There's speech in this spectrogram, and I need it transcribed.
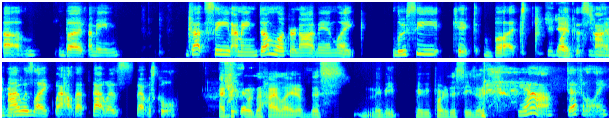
Um, but I mean, that scene, I mean, dumb luck or not, man, like Lucy kicked butt like this time. I was like, wow, that that was that was cool. I think that was the highlight of this, maybe maybe part of this season. Yeah, definitely.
